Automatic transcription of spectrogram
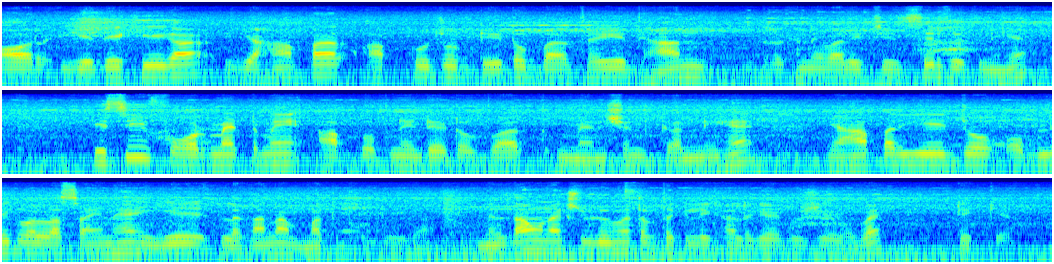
और ये देखिएगा, यहाँ पर आपको जो डेट ऑफ़ बर्थ है, ये ध्यान रखने वाली चीज़ सिर्फ़ इतनी है। इसी फॉर्मेट में आपको अपनी डेट ऑफ़ बर्थ मेंशन करनी है। यहाँ पर ये जो ओब्लिक वाला साइन है, ये लगाना मत भूलिएगा। मिलता हूँ नेक्स्ट वीडियो में, तब तक के लिए ख्याल रखिए खुशी हो बाय टेक केयर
